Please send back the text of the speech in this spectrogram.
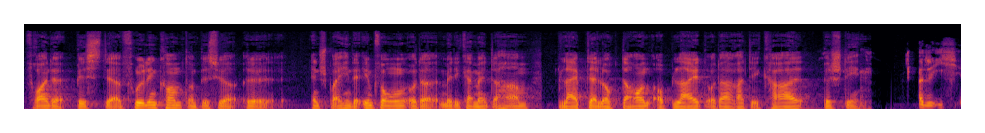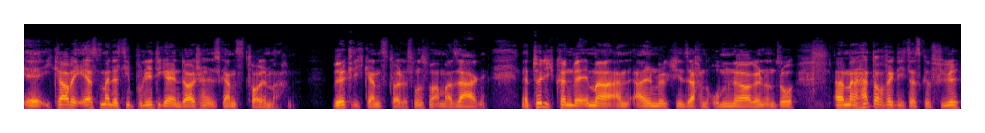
Freunde, bis der Frühling kommt und bis wir äh, entsprechende Impfungen oder Medikamente haben, bleibt der Lockdown, ob leid oder radikal, bestehen. Also ich, äh, ich glaube erstmal, dass die Politiker in Deutschland es ganz toll machen. Wirklich ganz toll, das muss man auch mal sagen. Natürlich können wir immer an allen möglichen Sachen rumnörgeln und so, aber man hat doch wirklich das Gefühl,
